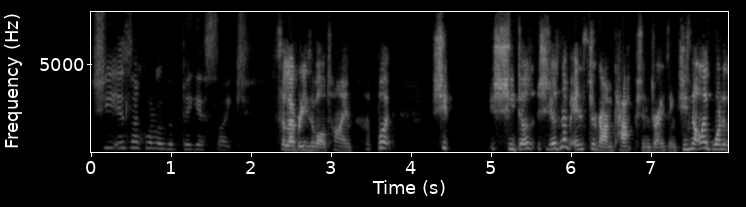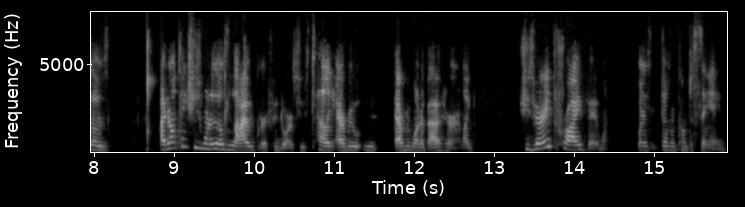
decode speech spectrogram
she is like one of the biggest like Celebrities of all time, but she she does she doesn't have Instagram captions or anything. She's not like one of those. I don't think she's one of those loud Gryffindors who's telling every everyone about her. And like, she's very private when when it doesn't come to singing.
